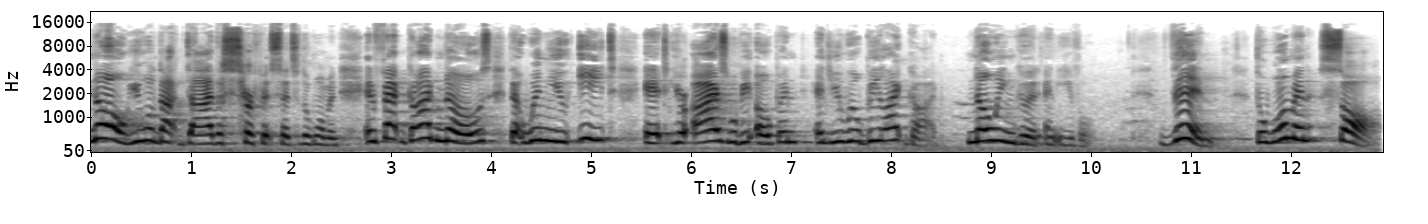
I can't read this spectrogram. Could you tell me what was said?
No, you will not die, the serpent said to the woman. In fact, God knows that when you eat it, your eyes will be open and you will be like God, knowing good and evil. Then the woman saw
